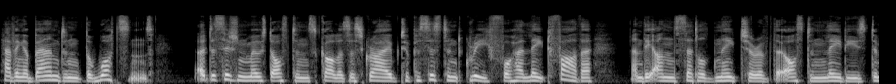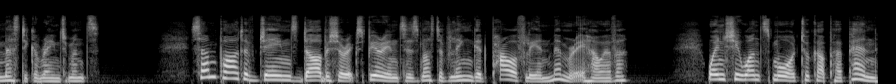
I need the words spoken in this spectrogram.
having abandoned the Watsons, a decision most Austen scholars ascribe to persistent grief for her late father and the unsettled nature of the Austen ladies' domestic arrangements. Some part of Jane's Derbyshire experiences must have lingered powerfully in memory, however. When she once more took up her pen,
